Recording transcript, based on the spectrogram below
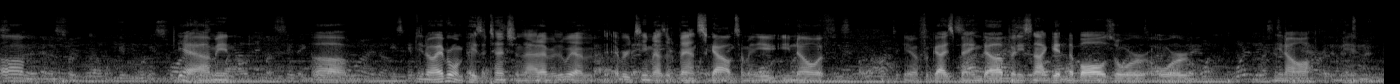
Um, yeah, I mean, um, you know, everyone pays attention to that. Every, we have, every team has advanced scouts. I mean, you, you know if you know if a guy's banged up and he's not getting the balls, or or you know, I mean,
